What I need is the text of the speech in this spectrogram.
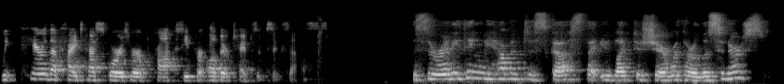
we care that high test scores are a proxy for other types of success. Is there anything we haven't discussed that you'd like to share with our listeners?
